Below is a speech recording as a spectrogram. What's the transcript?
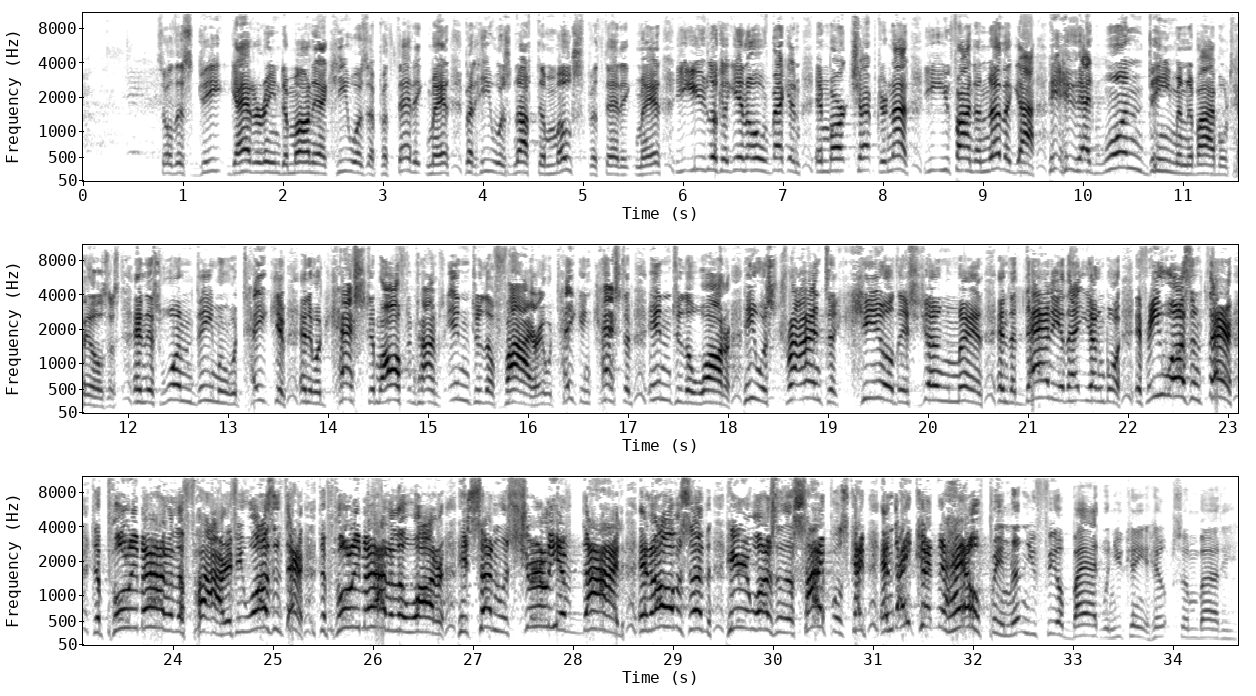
So this Gadarene demoniac, he was a pathetic man, but he was not the most pathetic man. You, look again over back in, in Mark chapter 9, you, you find another guy who had one demon, the Bible tells us. And this one demon would take him and it would cast him oftentimes into the fire. It would take and cast him into the water. He was trying to kill this young man and the daddy of that young boy. If he wasn't there to pull him out of the fire, if he wasn't there to pull him out of the water, his son would surely have died. And all of a sudden, here it was, the disciples disciples came and they couldn't help him. Doesn't you feel bad when you can't help somebody?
